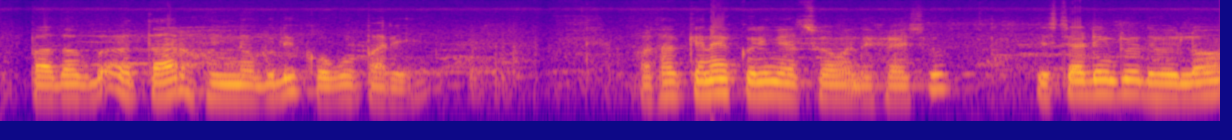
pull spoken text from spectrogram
উৎপাদক বা তাৰ শূন্য বুলি ক'ব পাৰি। অৰ্থাৎ কেনেকৈ কৰিম ইয়াত চোৱা মই দেখাইছোঁ। ষ্টাৰ্টিংটো ধৰি লওঁ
